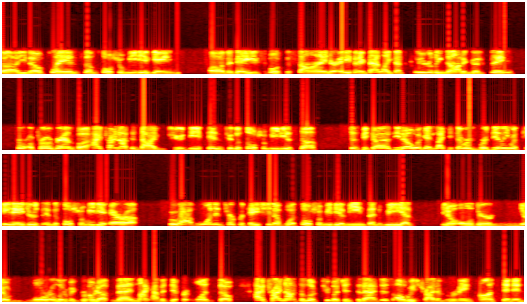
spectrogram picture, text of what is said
uh, you know, playing some social media games uh, the day he's supposed to sign or anything like that, like that's clearly not a good thing for a program, but I try not to dive too deep into the social media stuff just because, you know, again, like you said, we're, we're dealing with teenagers in the social media era who have one interpretation of what social media means, and we as, you know, older, you know, more a little bit grown up men, like have a different one. So I try not to look too much into that. Just always try to remain constant and,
